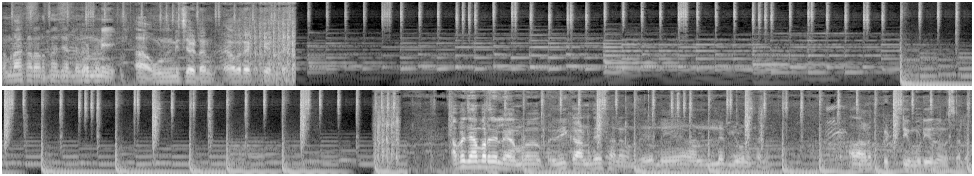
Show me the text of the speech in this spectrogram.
നമ്മുടെ ആ കടർത്ത ചേട്ടൻ ഉണ്ണി. ആ ഉണ്ണിച്ചേട്ടൻ. അവരൊക്കെ ഉണ്ട്. അപ്പൊ ഞാൻ പറഞ്ഞല്ലേ നമ്മൾ ഇത് കാണുന്ന സ്ഥലമാണ് നല്ല വ്യൂ ഉള്ള സ്ഥലം. അതാണ് പെട്ടിമുടി എന്ന് പറഞ്ഞ സ്ഥലം.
